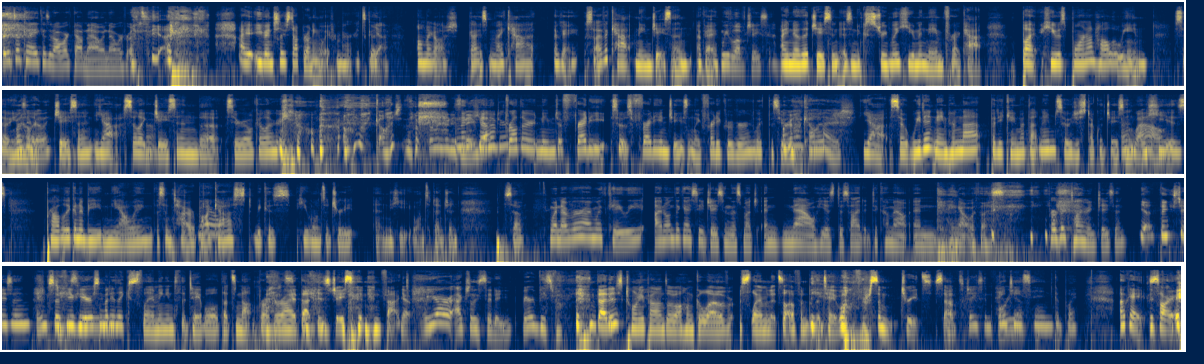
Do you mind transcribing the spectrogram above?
But it's okay because it all worked out now and now we're friends. yeah. I eventually stopped running away from her. It's good. Yeah. Oh my gosh. Guys, my cat. Okay. So I have a cat named Jason. Okay. We love Jason. I know that Jason is an extremely human name for a cat, but he was born on Halloween. So, you Was know, he like really? Jason. Yeah. So, like Oh. Jason, the serial killer, you know. Oh my gosh, is that really what he's and then named he had after? a brother named Freddie. So, it was Freddie and Jason, like Freddy Krueger, like the serial oh my killer. gosh. Yeah. So, we didn't name him that, but he came with that name. So, we just stuck with Jason. Oh, wow. And he is probably going to be meowing this entire Meow. podcast because he wants a treat and he wants attention. So, Whenever I'm with Kailey, I don't think I see Jason this much, and now he has decided to come out and hang out with us. Perfect timing, Jason. Yeah, thanks, Jason. Thanks, so if you hear somebody like slamming into the table, that's not I. That is Jason, in fact. Yeah, we are actually sitting very peacefully. that is 20 pounds of a hunk of love slamming itself into the table for some treats. So, That's Jason hi, for you. Jason. Good boy. Okay, sorry.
